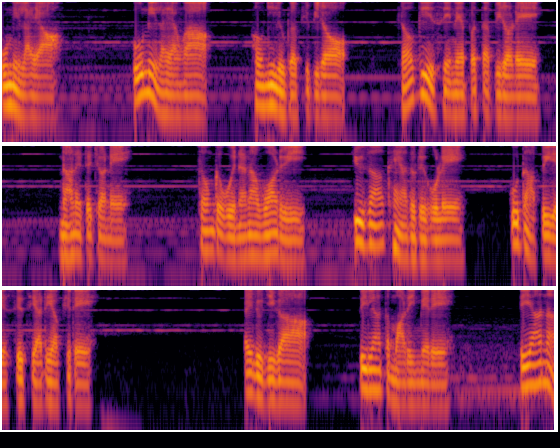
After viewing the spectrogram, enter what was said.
ဦးနေလာရအောင်ဦးနေလာရောင်ကဖုန်းကြီးလူတော့ဖြစ်ပြီးတော့လောကီစင်နဲ့ပတ်သက်ပြီးတော့လေနားလေတက်ကြွနေဆုံးကဝေနနာဘွားတွေပြူစားခံရသူတွေကိုလည်းကုသပေးတဲ့စစ်စရာတယောက်ဖြစ်တယ်အဲ့လူကြီးကသီလသမารီမြဲတယ်တရားနာ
